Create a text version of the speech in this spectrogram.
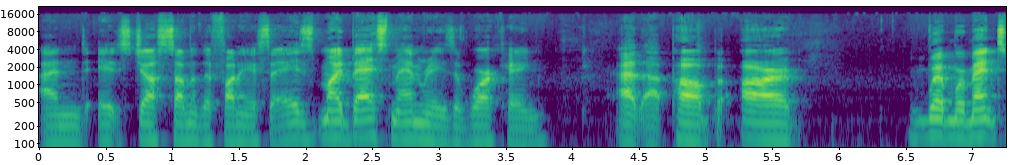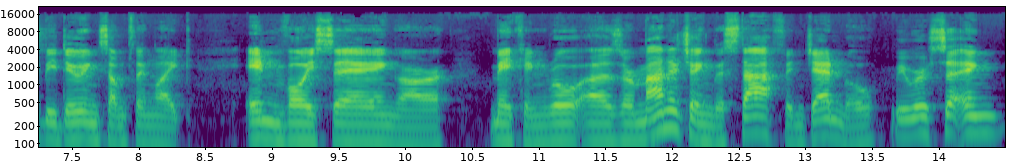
and it's just some of the funniest it is my best memories of working at that pub are when we're meant to be doing something like invoicing or making rotas or managing the staff in general we were sitting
